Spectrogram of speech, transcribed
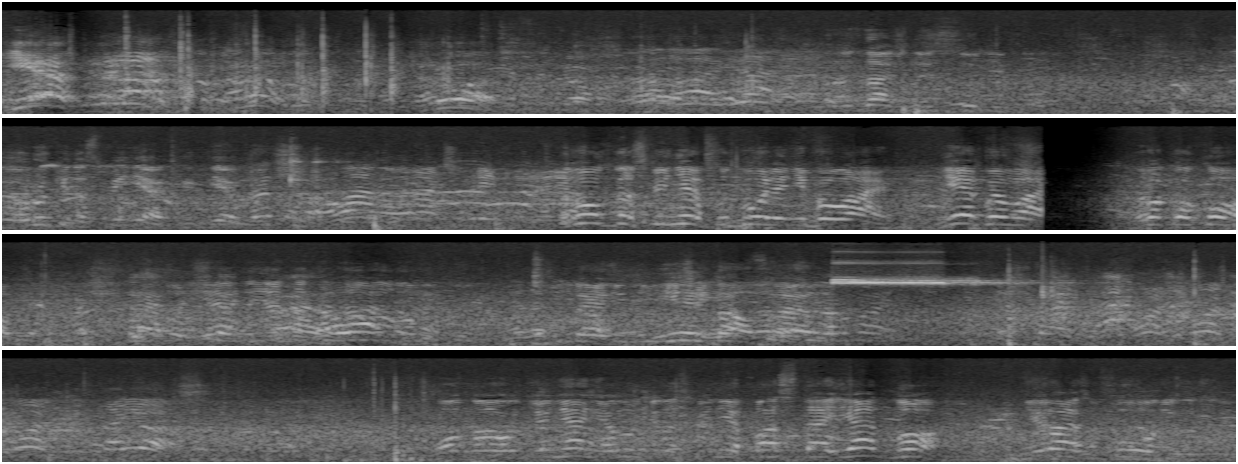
Е! Хорош! Продажные судьи. Руки на спине, где вы? Рук на спине в футболе не бывает. Не бывает. Рококо. Да ладно. Что-то я не, не читал. Правильно. Он на удивление руки на спине постоянно. Ни разу фол не заступил.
